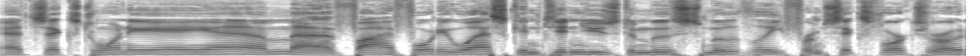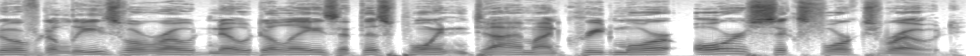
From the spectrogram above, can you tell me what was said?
At 6:20 a.m., uh, 540 West continues to move smoothly from Six Forks Road over to Leesville Road. No delays at this point in time on Creedmoor or Six Forks Road.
